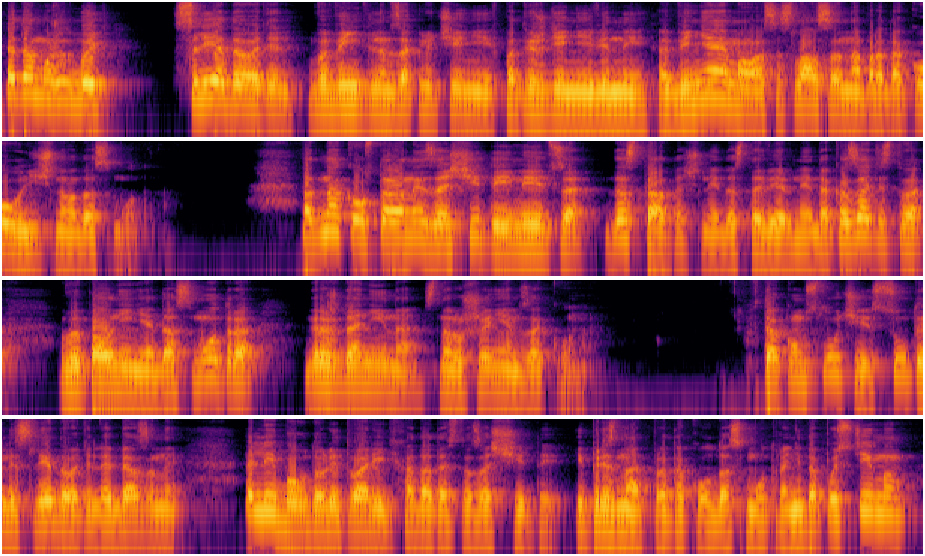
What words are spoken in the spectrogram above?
Это может быть следователь в обвинительном заключении в подтверждении вины обвиняемого сослался на протокол личного досмотра. Однако у стороны защиты имеются достаточные достоверные доказательства выполнения досмотра гражданина с нарушением закона. В таком случае суд или следователь обязаны либо удовлетворить ходатайство защиты и признать протокол досмотра недопустимым,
